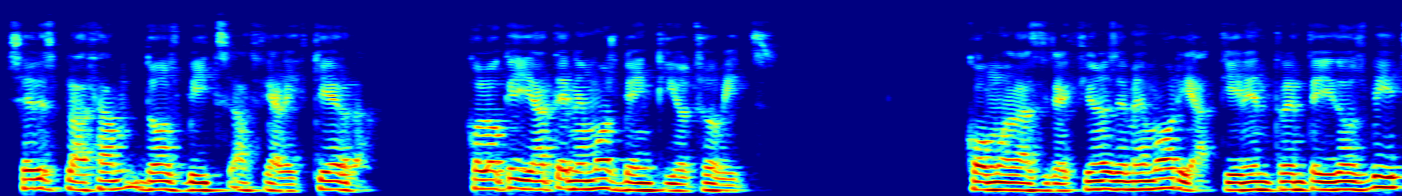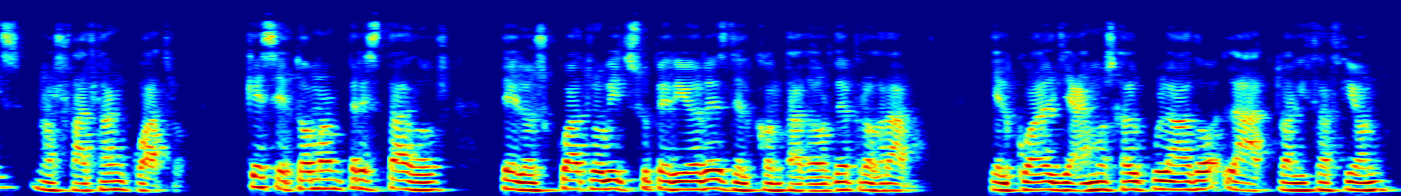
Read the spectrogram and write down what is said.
se desplazan 2 bits hacia la izquierda, con lo que ya tenemos 28 bits. Como las direcciones de memoria tienen 32 bits, nos faltan 4, que se toman prestados de los 4 bits superiores del contador de programa, del cual ya hemos calculado la actualización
